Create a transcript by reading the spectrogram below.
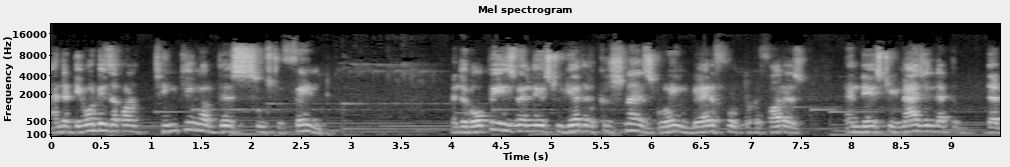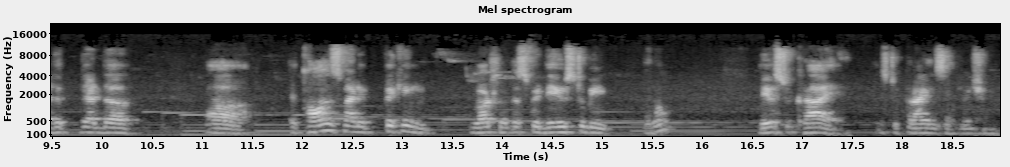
And the devotees, upon thinking of this, used to faint. When the gopis, when they used to hear that Krishna is going barefoot to the forest, and they used to imagine that the, that the, that the, uh, the thorns might be picking Lord's lotus feet, they used to be, you know, they used to cry, used to cry in separation,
